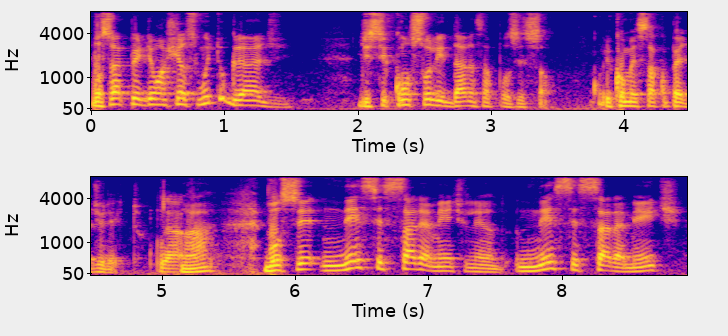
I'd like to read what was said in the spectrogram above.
você vai perder uma chance muito grande de se consolidar nessa posição e começar com o pé direito. É. Né? Você necessariamente, Leandro, necessariamente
